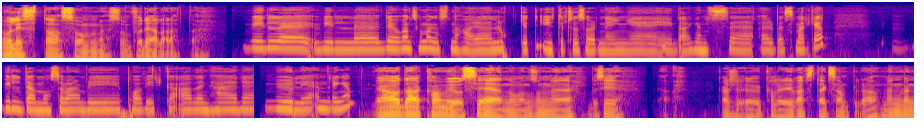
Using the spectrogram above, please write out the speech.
noe lister som, som, fordeler dette. Vil, vil, det er jo ganske mange som har lukket ytelsesordning eh, i dagens eh, arbeidsmarked. Vil de også bli påvirka av denne mulige endringen? Ja, og der kan vi jo se noen sånne si, ja, Kanskje kaller de verste eksemplene, men, men,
